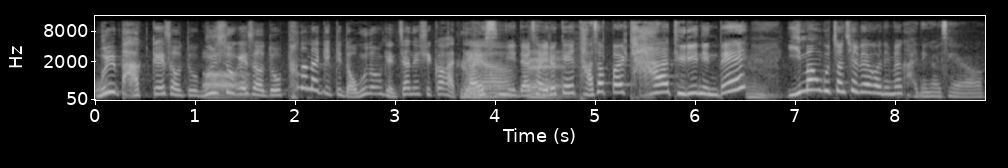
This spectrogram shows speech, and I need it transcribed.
물 밖에서도 물 아. 속에서도 편안하게 입기 너무너무 괜찮으실 것 같아요. 그래요. 맞습니다. 자 네. 이렇게 다섯 벌 다 드리는데 음. 29,700원이면 가능하세요.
